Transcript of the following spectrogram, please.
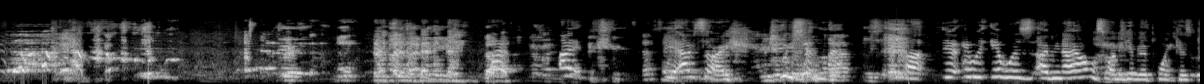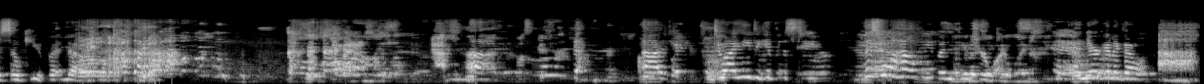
I, yeah, I'm sorry. We shouldn't laugh. Uh, it, it was. It was. I mean, I almost want to give it a point because it was so cute, but no. Uh, do I need to give this to you? This will help you in future ones. And you're going to go ah.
